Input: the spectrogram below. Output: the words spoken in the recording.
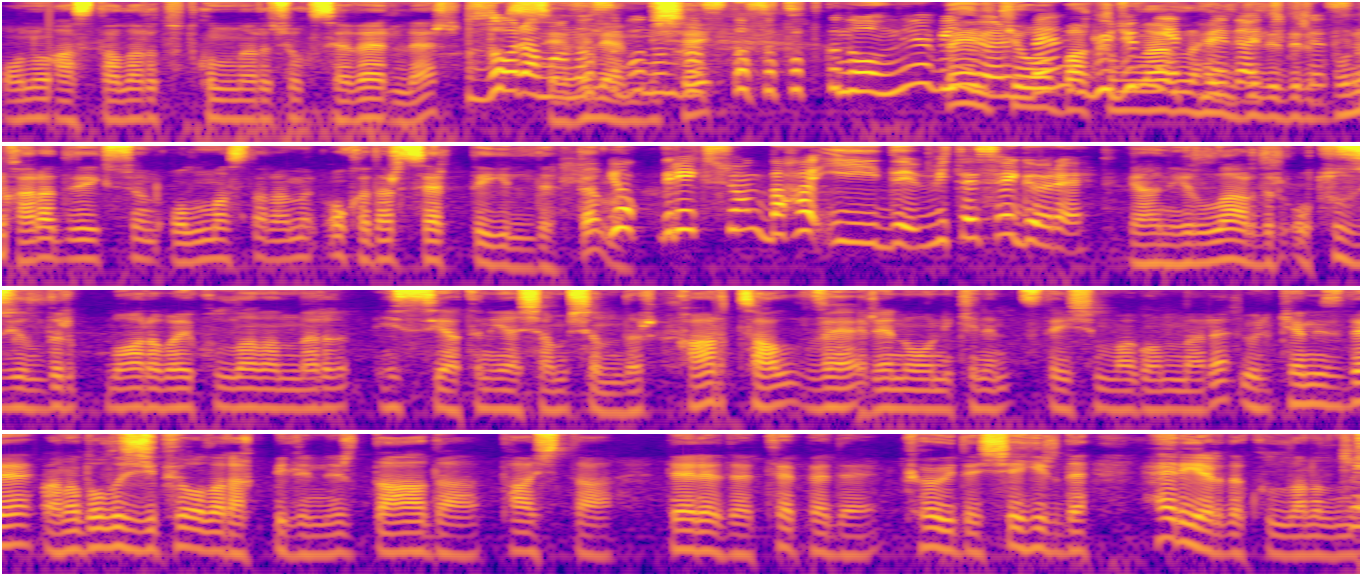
Onu hastaları, tutkunları çok severler. zor ama nasıl Sevilen bir bunun şey. hastası tutkun olmuyor bilmiyorum. Belki ben bakımlarla ilgilidir. açıkçası. Bunu kara direksiyon olmasına rağmen o kadar sert değildi, değil mi? Yok direksiyon daha iyiydi vitese göre. Yani yıllardır, 30 yıldır bu arabayı kullananların hissiyatını yaşamışımdır. Kartal ve Renault 12'nin station vagonları ülkemizde Anadolu jipi olarak bilinir. Dağda, taşta, derede, tepede, köyde, şehirde her yerde kullanılmıştır.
